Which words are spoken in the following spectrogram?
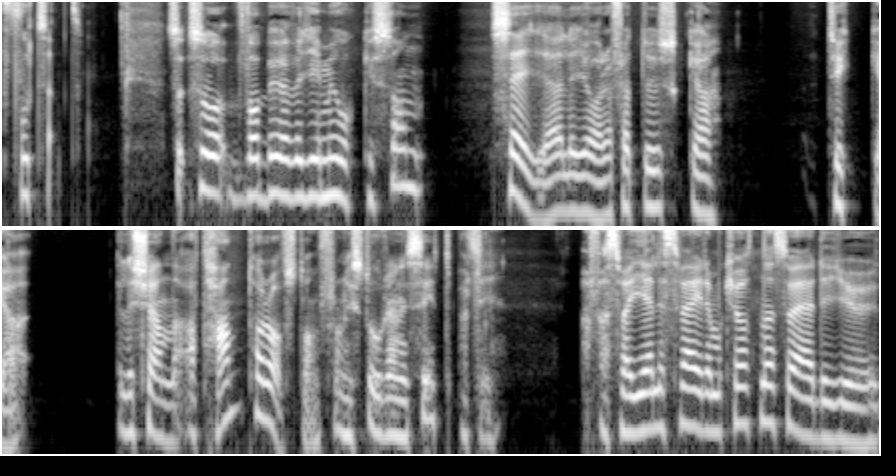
fortsatt. Så, så vad behöver Jimmy Åkesson säga eller göra för att du ska tycka eller känna att han tar avstånd från historien i sitt parti? Fast vad gäller Sverigedemokraterna så är det ju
